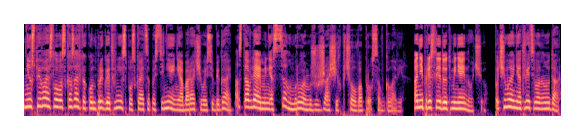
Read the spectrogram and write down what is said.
Не успевая слова сказать, как он прыгает вниз, спускается по стене и, не оборачиваясь, убегает, оставляя меня с целым роем жужжащих пчел вопросов в голове. Они преследуют меня и ночью. Почему я не ответила на удар?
